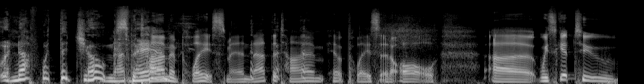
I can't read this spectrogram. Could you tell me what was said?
enough with the jokes, not the man. time and place, man. Not the time and place at all. Uh, we skip to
